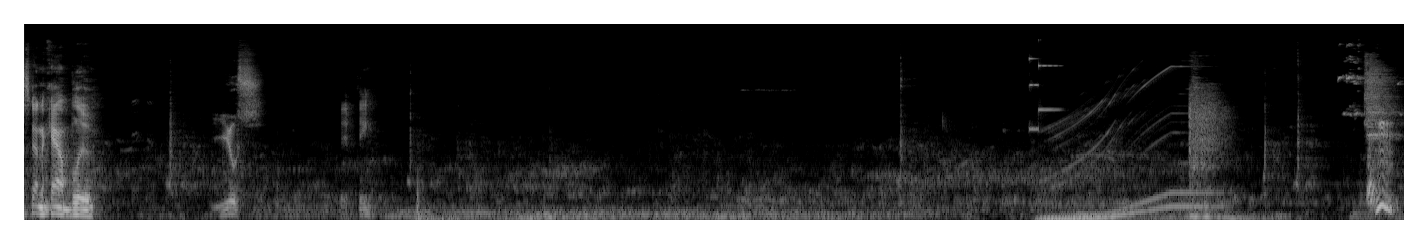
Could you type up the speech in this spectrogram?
That's gonna count blue. よし。50.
